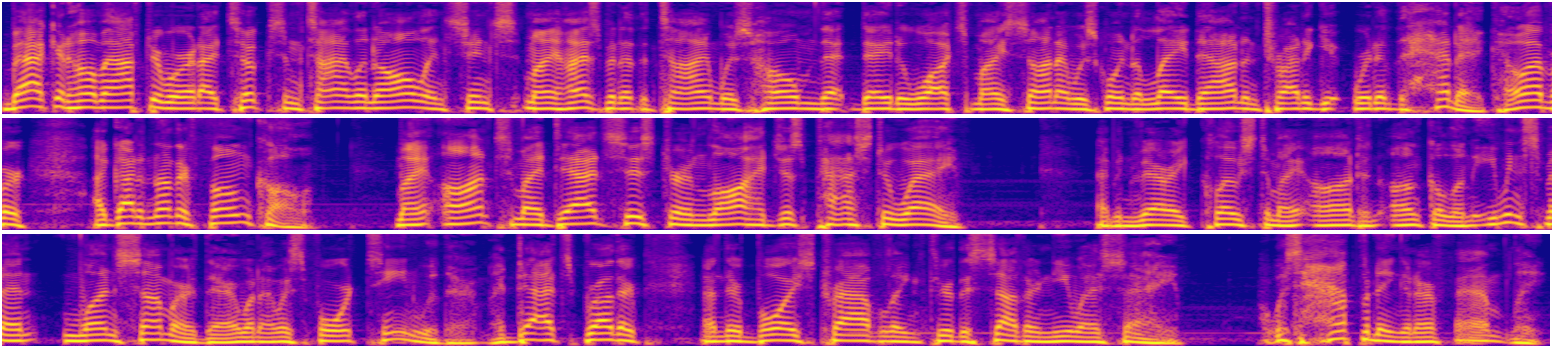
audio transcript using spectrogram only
Back at home afterward, I took some Tylenol, and since my husband at the time was home that day to watch my son, I was going to lay down and try to get rid of the headache. However, I got another phone call. My aunt, my dad's sister in law, had just passed away. I've been very close to my aunt and uncle and even spent one summer there when I was 14 with her. My dad's brother and their boys traveling through the southern USA. What was happening in our family?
